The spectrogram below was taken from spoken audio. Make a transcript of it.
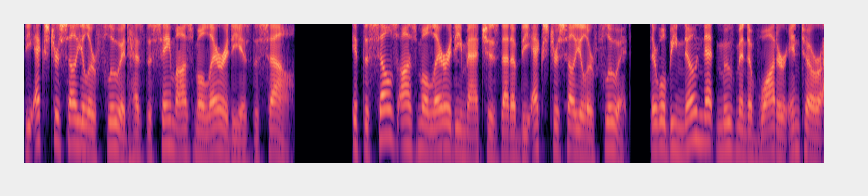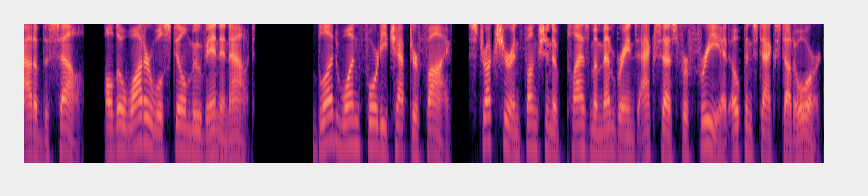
the extracellular fluid has the same osmolarity as the cell. If the cell's osmolarity matches that of the extracellular fluid, there will be no net movement of water into or out of the cell, although water will still move in and out. Blood 140 Chapter 5, Structure and Function of Plasma Membranes Access for free at openstax.org.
